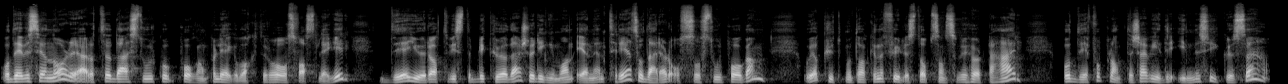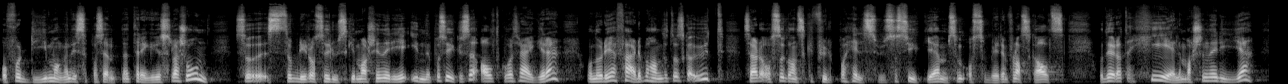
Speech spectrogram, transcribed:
Og det vi ser nå, det er at det er stor pågang på legevakter og oss fastleger. Det gjør at hvis det blir kø der, så ringer man 113, så der er det også stor pågang. Og i akuttmottakene fylles det opp sånn som vi hørte her. Og Det forplanter seg videre inn i sykehuset. og Fordi mange av disse pasientene trenger isolasjon, så, så blir det også rusk i maskineriet inne på sykehuset. Alt går treigere. Og når de er ferdig behandlet og skal ut, så er det også ganske fullt på helsehus og sykehjem, som også blir en flaskehals. Og Det gjør at hele maskineriet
